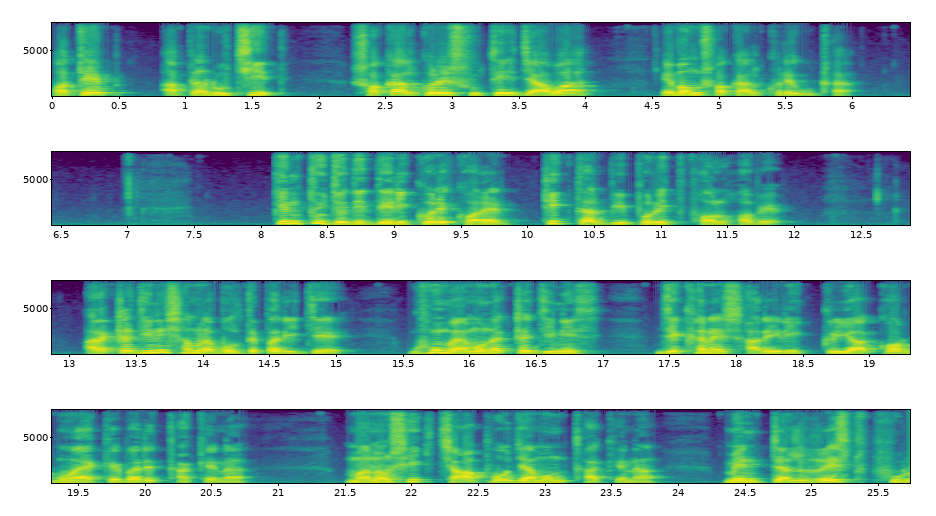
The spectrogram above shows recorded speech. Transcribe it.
অতএব আপনার উচিত সকাল করে শুতে যাওয়া এবং সকাল করে উঠা। কিন্তু যদি দেরি করে করেন, ঠিক তার বিপরীত ফল হবে। আরেকটা জিনিস আমরা বলতে পারি যে, ঘুম এমন একটা জিনিস যেখানে শারীরিক ক্রিয়াকর্ম একেবারে থাকে না, মানসিক চাপও যেমন থাকে না মেন্টাল রেস্ট ফুল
